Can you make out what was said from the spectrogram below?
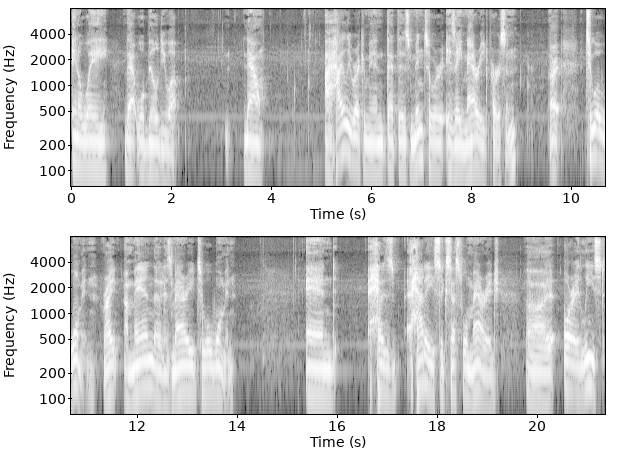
in a way that will build you up now I highly recommend that this mentor is a married person, all right, to a woman, right? A man that is married to a woman and has had a successful marriage, uh, or at least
